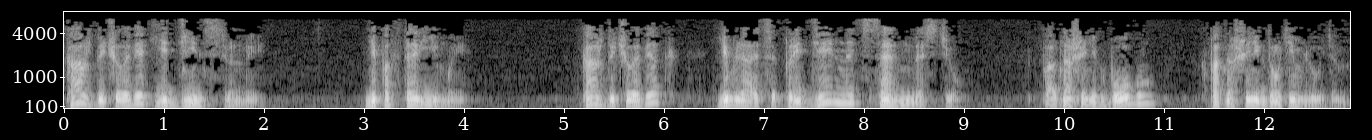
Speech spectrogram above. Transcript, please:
Каждый человек единственный, неповторимый. Каждый человек является предельной ценностью – по отношению к Богу, по отношению к другим людям.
